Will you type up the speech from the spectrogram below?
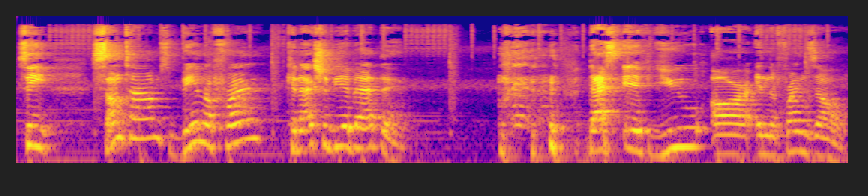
See sometimes being a friend can actually be a bad thing. That's if you are in the friend zone.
